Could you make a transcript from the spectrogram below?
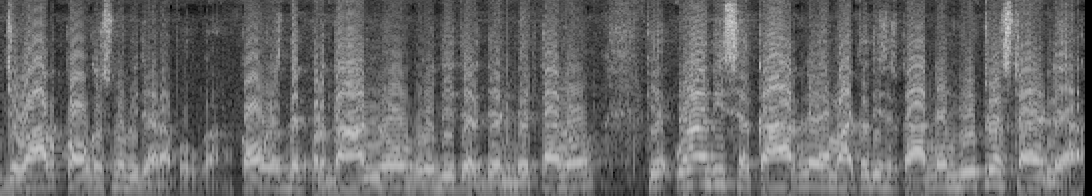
ਜਵਾਬ ਕਾਂਗਰਸ ਨੂੰ ਵੀ ਦੇਣਾ ਪਊਗਾ। ਕਾਂਗਰਸ ਦੇ ਪ੍ਰਧਾਨ ਨੂੰ, ਵਿਰੋਧੀ ਧਿਰ ਦੇ ਨੇਤਾ ਨੂੰ ਕਿ ਉਹਨਾਂ ਦੀ ਸਰਕਾਰ ਨੇ, ਹਿਮਾਚਲ ਦੀ ਸਰਕਾਰ ਨੇ ਨਿਊਟਰਲ ਸਟੈਂਡ ਲਿਆ।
